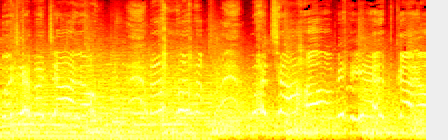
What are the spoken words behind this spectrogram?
मुझे बचा लो। बचाओ मेरी हेल्प करो।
